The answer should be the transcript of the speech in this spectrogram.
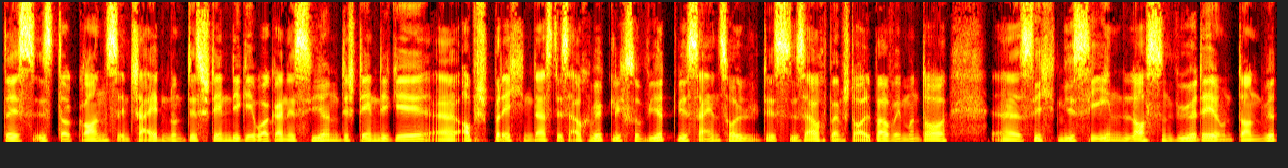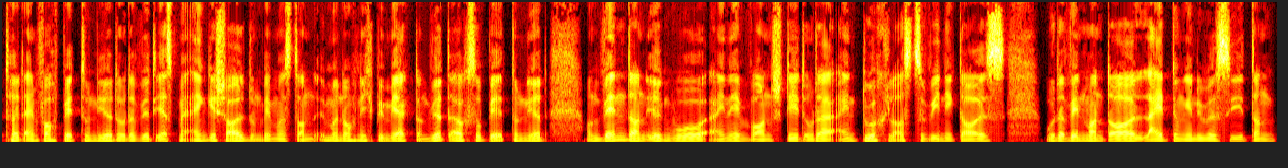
das ist da ganz entscheidend und das ständige Organisieren, das ständige äh, Absprechen, dass das auch wirklich so wird, wie es sein soll. Das ist auch beim Stallbau, wenn man da äh, sich nie sehen lassen würde und dann wird halt einfach betoniert oder wird erstmal eingeschaltet und wenn man es dann immer noch nicht bemerkt, dann wird auch so betoniert und wenn dann irgendwo eine Wand steht oder ein Durchlass zu wenig da ist oder wenn man da Leitungen übersieht, dann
